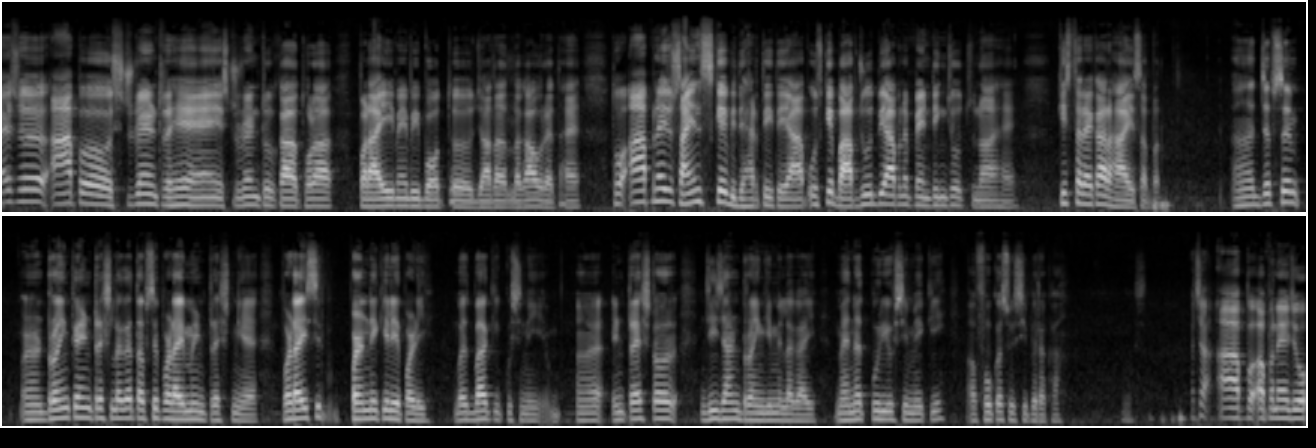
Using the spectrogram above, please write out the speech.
ऐसे आप स्टूडेंट रहे हैं स्टूडेंट का थोड़ा पढ़ाई में भी बहुत ज़्यादा लगाव रहता है। तो आपने जो साइंस के विद्यार्थी थे आप उसके बावजूद भी आपने पेंटिंग जो चुना है किस तरह का रहा है सफ़र जब से ड्राइंग का इंटरेस्ट लगा तब से पढ़ाई में इंटरेस्ट नहीं आया। पढ़ाई सिर्फ़ पढ़ने के लिए पढ़ी बस बाकी कुछ नहीं। इंटरेस्ट और जी जान ड्राइंग में लगाई मेहनत पूरी उसी में की और फोकस उसी पर रखा। बस। अच्छा आप अपने जो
